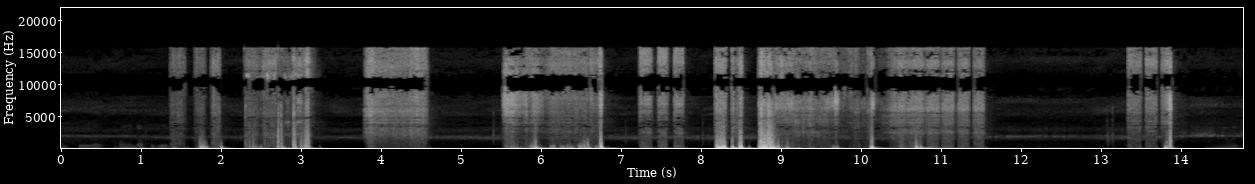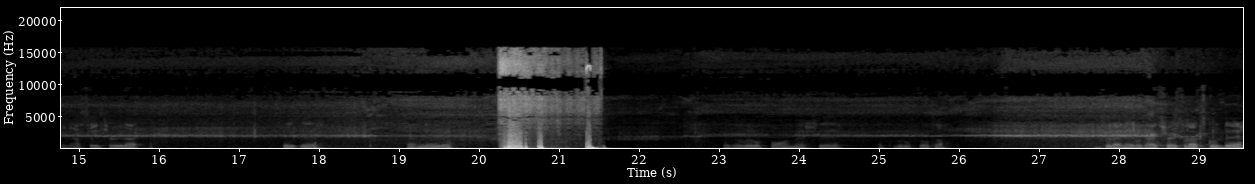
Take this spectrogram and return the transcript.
Hopefully that cleaned up a bit. Now we can now see through that seat there. That needle. There's a little fine mesh there. That's a little filter. So that needle go through, so that's good there.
